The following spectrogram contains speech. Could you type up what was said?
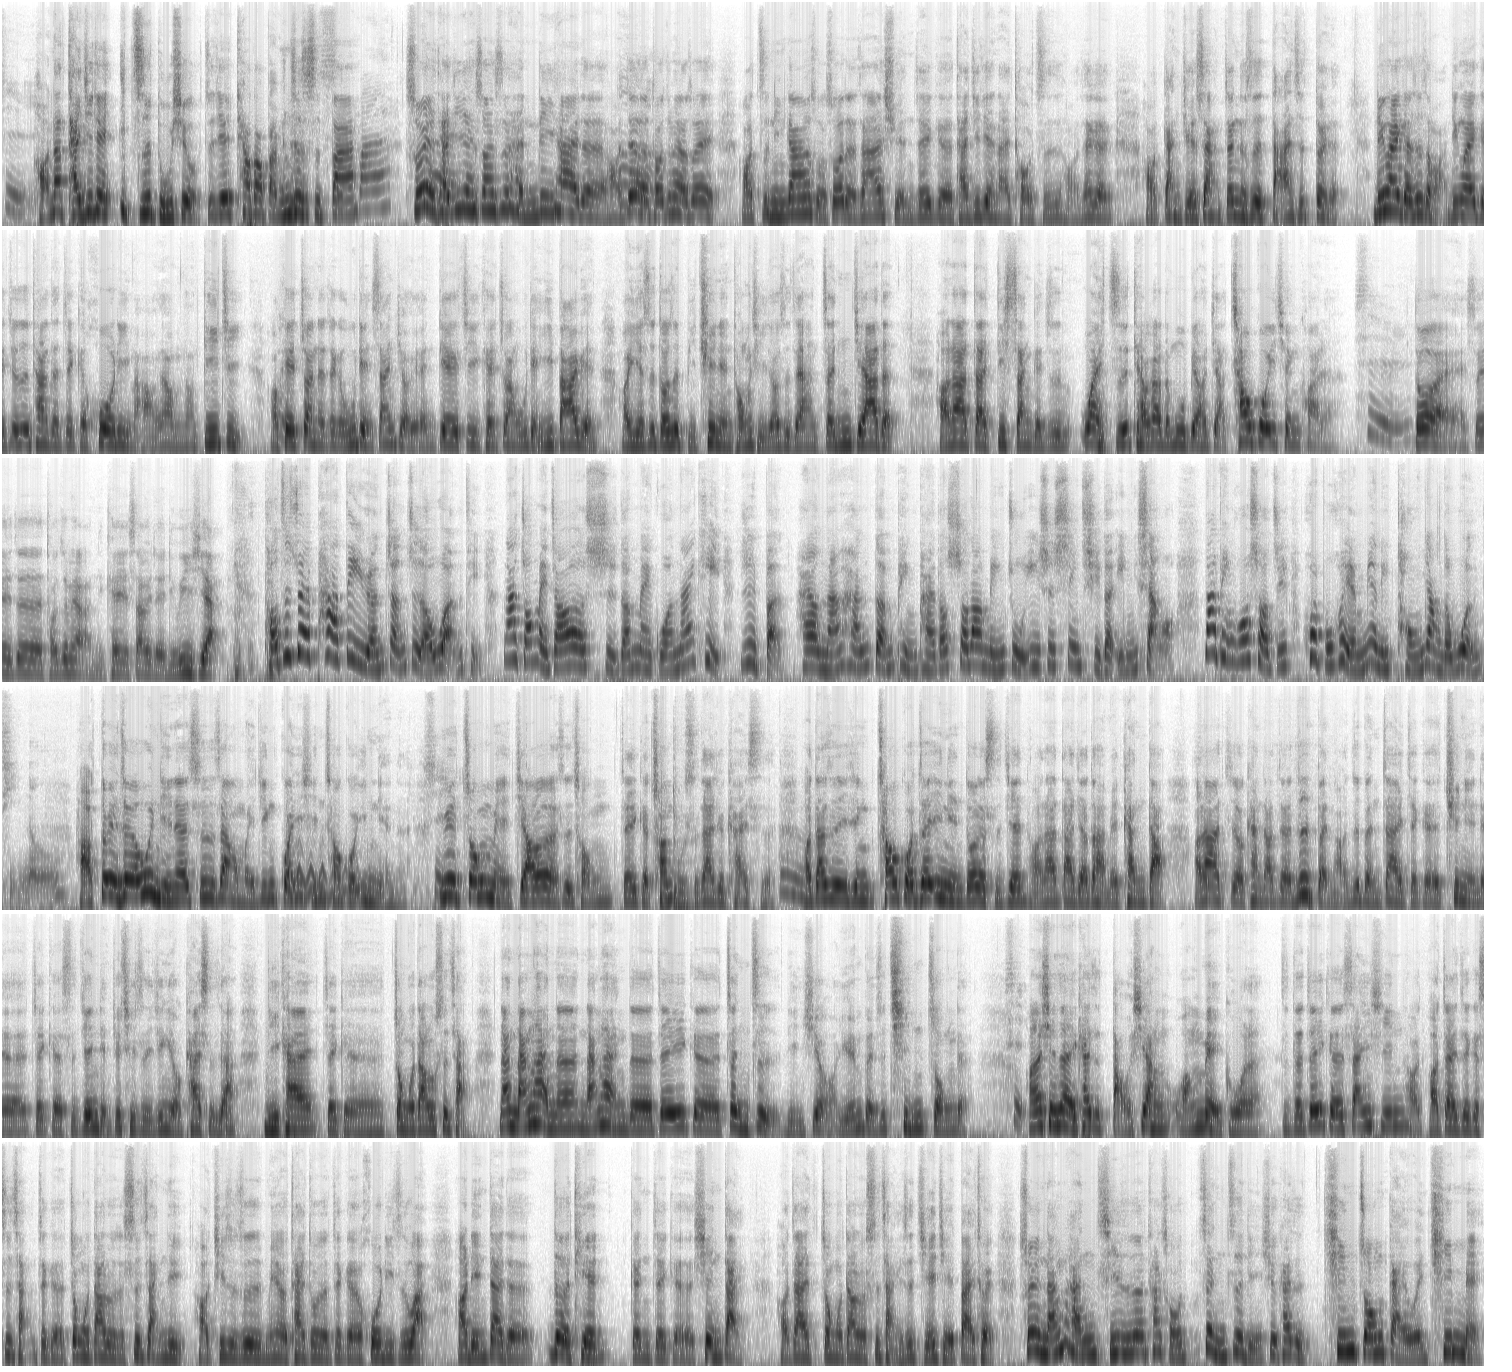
是好，那台积电一枝独秀，直接跳到百分之十八，所以台积电算是很厉害的。好，这个投资朋友，所以好，指您刚刚所说的，他选这个台积电来投资，好，这个好感觉上真的是答案是对的。另外一个是什么？另外一个就是它的这个获利嘛，好，那我们从第一季好可以赚的这个五点三九元，第二季可以赚五点一八元，好，也是都是比去年同期都是这样增加的。好，那在第三个就是外资调高的目标价超过一千块了。是对，所以这投资票你可以稍微的留意一下。投资最怕地缘政治的问题。那中美交恶使得美国 Nike、日本还有南韩等品牌都受到民主意识兴起的影响哦。那苹果手机会不会也面临同样的问题呢？好，对这个问题呢，事实上我们已经关心超过一年了。因为中美交恶是从这个川普时代就开始，好，但是已经超过这一年多的时间，好，那大家都还没看到，好，那只有看到这个日本啊，日本。在这个去年的这个时间点，就其实已经有开始这样离开这个中国大陆市场。那南韩呢？南韩的这一个政治领袖原本是亲中的，是，好，现在也开始倒向往美国了，使得这个三星好，好在这个市场，这个中国大陆的市占率好，其实是没有太多的这个获利之外，啊，连带的乐天跟这个现代。好，在中国大陆市场也是节节败退，所以南韩其实呢，他从政治领袖开始亲中改为亲美，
